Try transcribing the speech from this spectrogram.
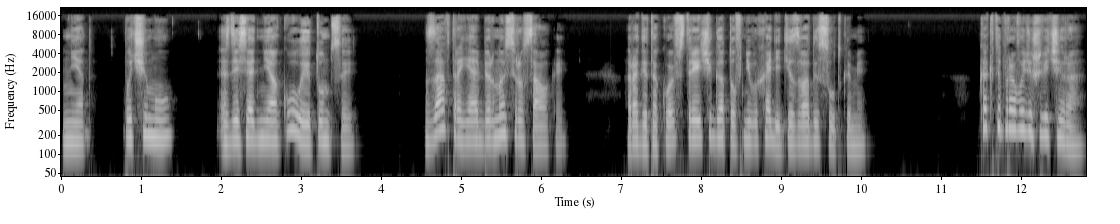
«Нет». «Почему?» «Здесь одни акулы и тунцы». «Завтра я обернусь русалкой». Ради такой встречи готов не выходить из воды сутками. «Как ты проводишь вечера?»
